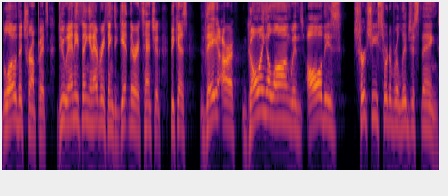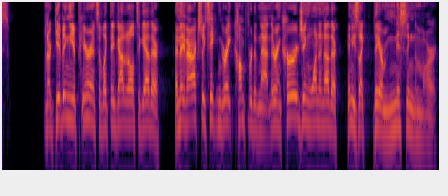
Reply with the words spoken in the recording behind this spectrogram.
blow the trumpets, do anything and everything to get their attention because they are going along with all these churchy sort of religious things and are giving the appearance of like they've got it all together. And they've actually taken great comfort in that. And they're encouraging one another. And he's like, they are missing the mark.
